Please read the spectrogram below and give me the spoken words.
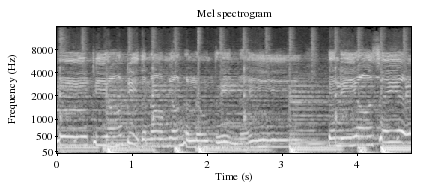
ဖေတရားတည်တနာမြောင်းနှလုံးသွင်းနိုင်တဏှာဆက်ရ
